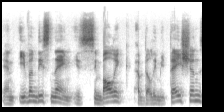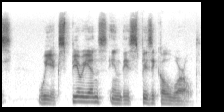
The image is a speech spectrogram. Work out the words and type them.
And even this name is symbolic of the limitations we experience in this physical world.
